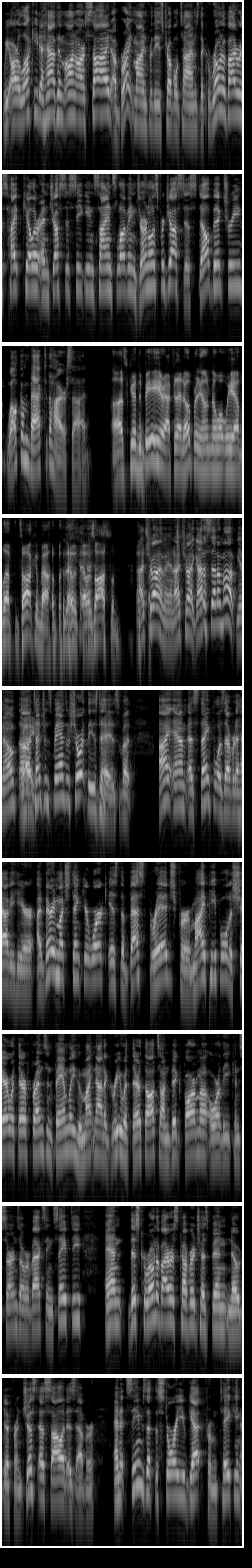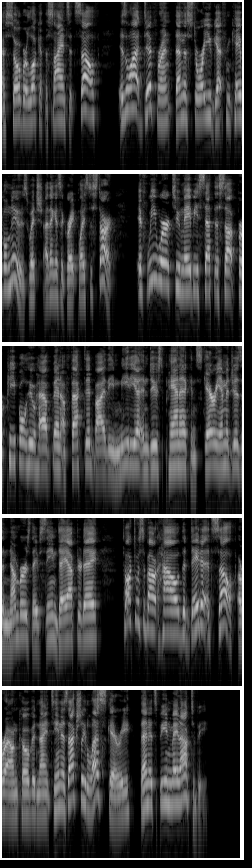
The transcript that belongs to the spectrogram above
We are lucky to have him on our side, a bright mind for these troubled times, the coronavirus hype killer and justice seeking, science loving journalist for justice, Del Bigtree. Welcome back to the higher side. Uh, it's good to be here after that opening. I don't know what we have left to talk about, but that was that was awesome. I try, man. I try. Got to set them up. You know, uh, attention spans are short these days, but I am as thankful as ever to have you here. I very much think your work is the best bridge for my people to share with their friends and family who might not agree with their thoughts on big pharma or the concerns over vaccine safety. And this coronavirus coverage has been no different, just as solid as ever. And it seems that the story you get from taking a sober look at the science itself is a lot different than the story you get from cable news, which I think is a great place to start. If we were to maybe set this up for people who have been affected by the media induced panic and scary images and numbers they've seen day after day, talk to us about how the data itself around COVID 19 is actually less scary than it's being made out to be.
